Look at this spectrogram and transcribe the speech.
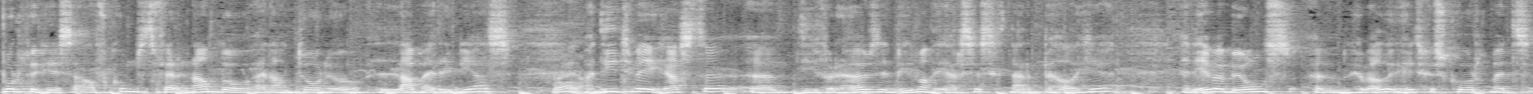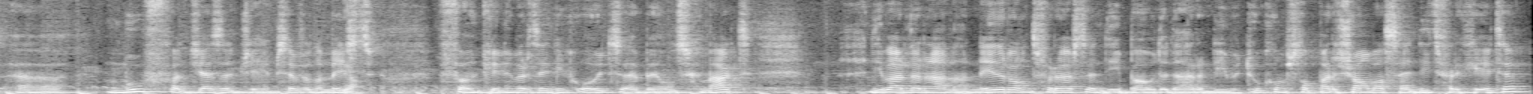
Portugese afkomst, Fernando en Antonio Lamerinhas. Ah, ja. Maar die twee gasten uh, die verhuisden in het begin van de jaren 60 naar België. En die hebben bij ons een geweldige hit gescoord met uh, Move van Jazz and James. Een van de meest ja. funky nummers, denk ik, ooit uh, bij ons gemaakt. Die waren daarna naar Nederland verhuisd en die bouwden daar een nieuwe toekomst op. Maar Jean was hij niet vergeten.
